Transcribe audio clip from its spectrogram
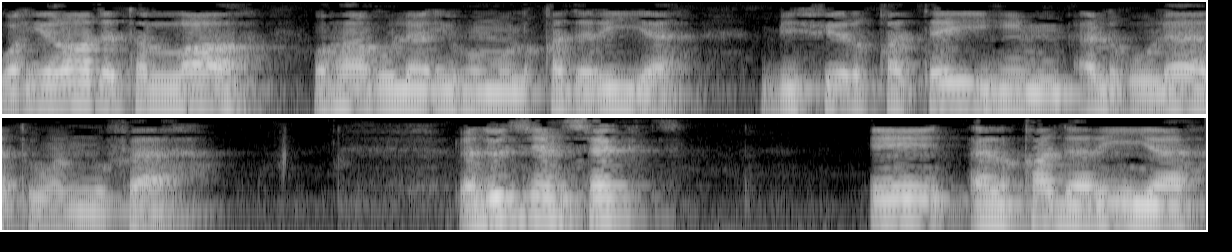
وإرادة الله وهؤلاء هم القدرية بفرقتيهم الغلاة والنفاه La deuxième secte est Al-Qadariya,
